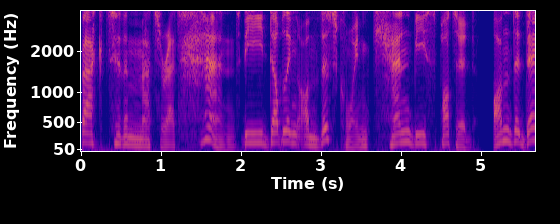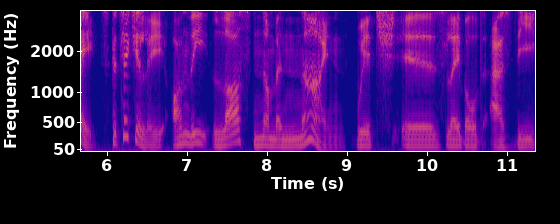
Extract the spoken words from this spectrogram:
Back to the matter at hand. The doubling on this coin can be spotted on the date, particularly on the last number 9, which is labeled as the,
